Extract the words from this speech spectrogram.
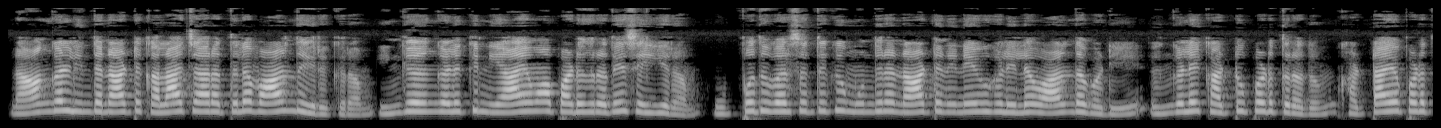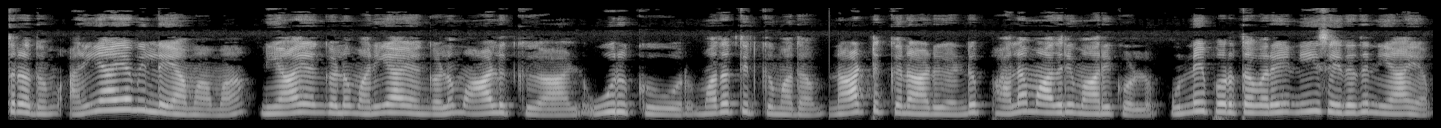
நாங்கள் இந்த நாட்டு கலாச்சாரத்துல வாழ்ந்து இருக்கிறோம். இங்க எங்களுக்கு நியாயமா படுகிறதே செய்கிறோம். முப்பது வருஷத்துக்கு முந்தின நாட்டு நினைவுகளில வாழ்ந்தபடி எங்களை கட்டுப்படுத்துறதும் கட்டாயப்படுத்துறதும் அநியாயம் இல்லையா மாமா? நியாயங்களும் அநியாயங்களும் ஆளுக்கு ஆள் ஊருக்கு ஊர் மதத்திற்கு மதம் நாட்டுக்கு நாடு என்று பல மாதிரி மாறிக்கொள்ளும். உன்னை பொறுத்தவரை நீ செய்தது நியாயம்.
